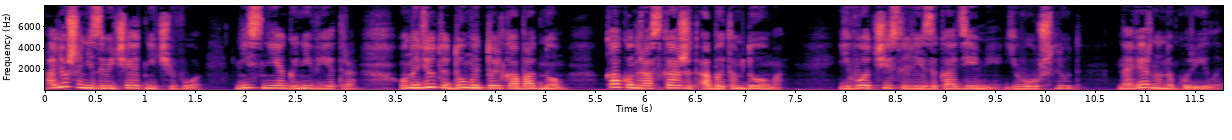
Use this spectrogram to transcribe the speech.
Алеша не замечает ничего, ни снега, ни ветра. Он идет и думает только об одном — как он расскажет об этом дома? Его отчислили из академии, его ушлют, наверное, на Курилы.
